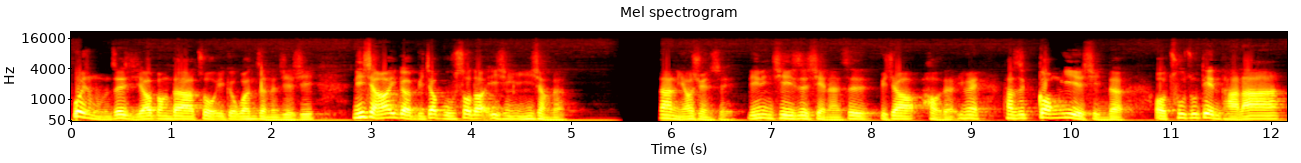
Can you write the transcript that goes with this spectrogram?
为什么我们这一集要帮大家做一个完整的解析？你想要一个比较不受到疫情影响的，那你要选谁？零零七一四显然是比较好的，因为它是工业型的哦，出租电塔啦，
